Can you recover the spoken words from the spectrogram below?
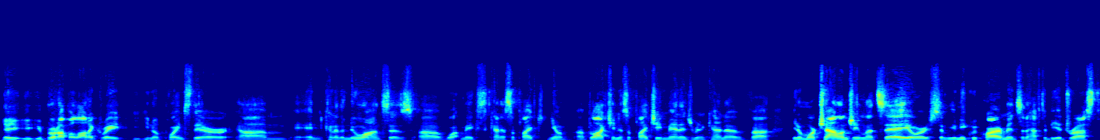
Yeah, you, you brought up a lot of great, you know, points there, um, and kind of the nuances of what makes kind of supply, you know, blockchain and supply chain management kind of, uh, you know, more challenging, let's say, or some unique requirements that have to be addressed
